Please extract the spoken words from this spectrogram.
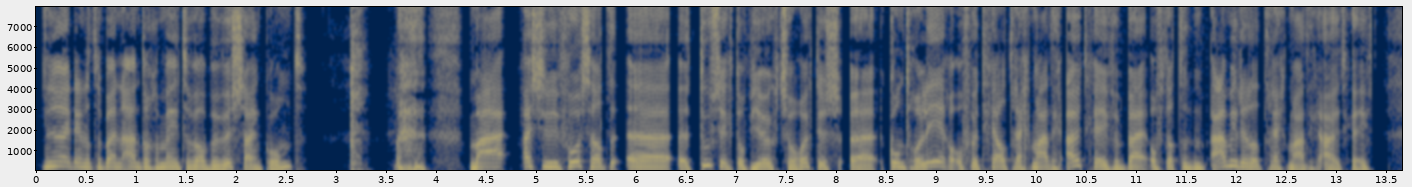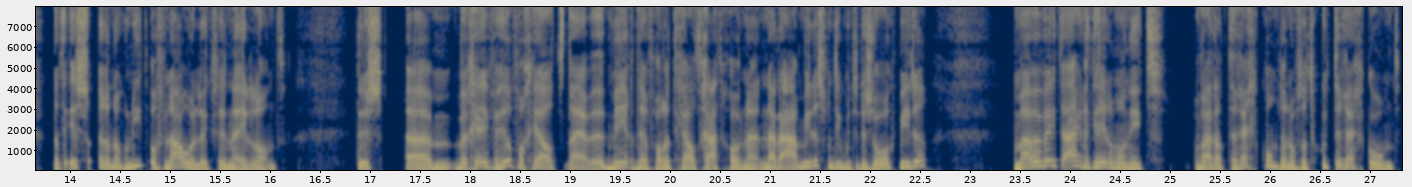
Ja, ik denk dat er bij een aantal gemeenten wel bewustzijn komt. maar als je je voorstelt, uh, toezicht op jeugdzorg, dus uh, controleren of we het geld rechtmatig uitgeven, bij, of dat een aanbieder dat rechtmatig uitgeeft, dat is er nog niet of nauwelijks in Nederland. Dus um, we geven heel veel geld, nou ja, het merendeel van het geld gaat gewoon naar, naar de aanbieders, want die moeten de zorg bieden. Maar we weten eigenlijk helemaal niet waar dat terecht komt en of dat goed terecht komt.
